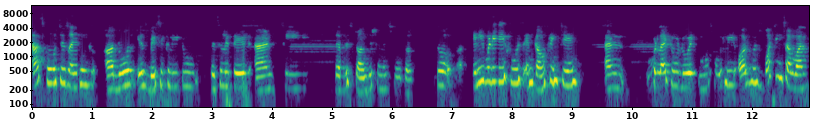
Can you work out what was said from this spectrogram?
as coaches, I think our role is basically to facilitate and see that this transition is smoother. So anybody who is encountering change and would like to do it more smoothly or who is watching someone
